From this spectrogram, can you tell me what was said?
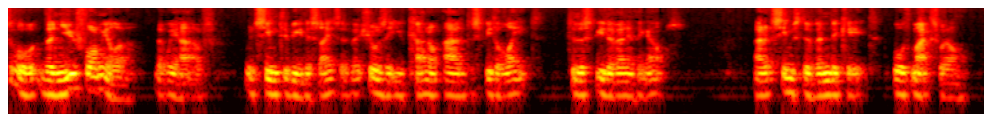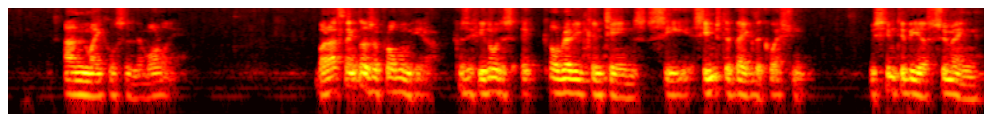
So the new formula that we have would seem to be decisive. It shows that you cannot add the speed of light to the speed of anything else. And it seems to vindicate both Maxwell and Michelson and Morley. But I think there's a problem here, because if you notice, it already contains C. It seems to beg the question. We seem to be assuming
